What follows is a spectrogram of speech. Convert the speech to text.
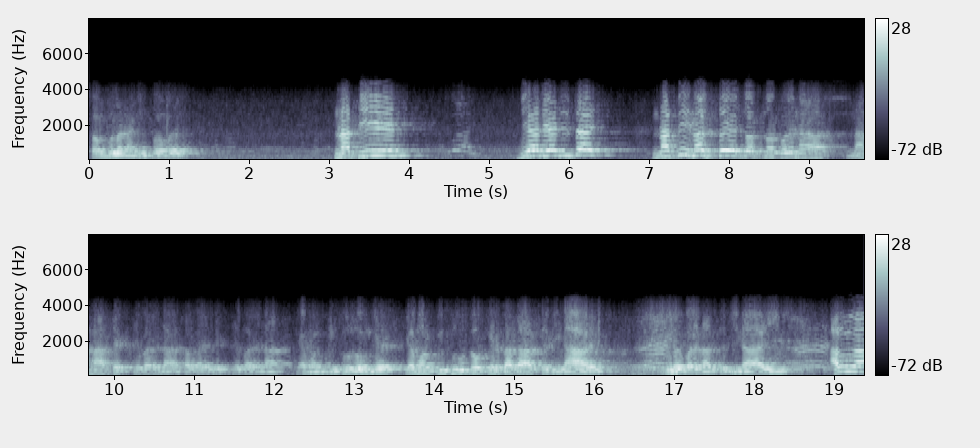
সবগুলা নাকি কবে নাতিন, বিয়া দিয়ে দিছে। নাতিন আসছে যত্ন করে না, নানা দেখতে পারে না, সবাই দেখতে পারে না, এমন কিছু রঙের এমন কিছু লোকের দাদা আছে বিনাই ঘুরে পারে না আছে বিনাই আল্লাহ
